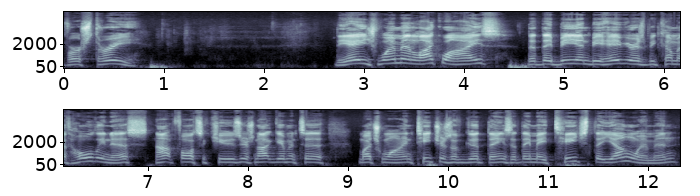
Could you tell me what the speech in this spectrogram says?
Verse 3 The aged women likewise, that they be in behavior as becometh holiness, not false accusers, not given to much wine, teachers of good things, that they may teach the young women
